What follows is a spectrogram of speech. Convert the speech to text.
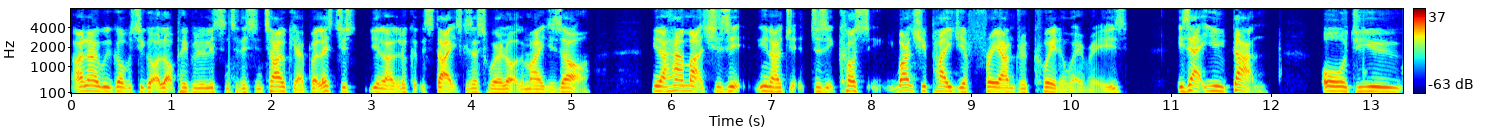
I know we've obviously got a lot of people who listen to this in Tokyo, but let's just you know look at the states because that's where a lot of the majors are. You know, how much is it? You know, does it cost once you paid your three hundred quid or whatever it is? Is that you done, or do you?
